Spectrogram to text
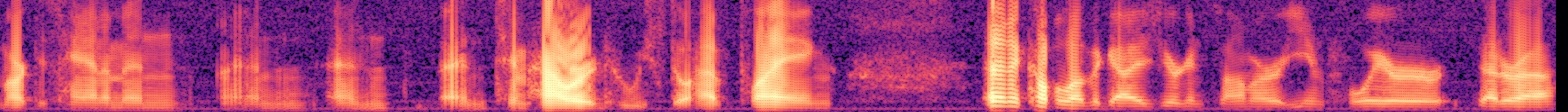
Marcus Hahnemann and and and Tim Howard, who we still have playing, and a couple other guys, Jurgen Sommer, Ian Feuer, etc.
